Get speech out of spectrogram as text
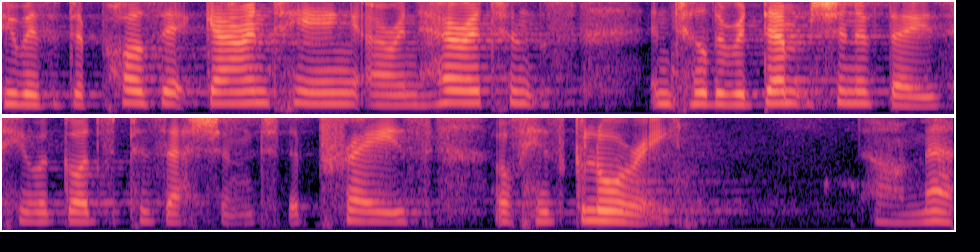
who is a deposit guaranteeing our inheritance until the redemption of those who are God's possession, to the praise of his glory. Amen.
